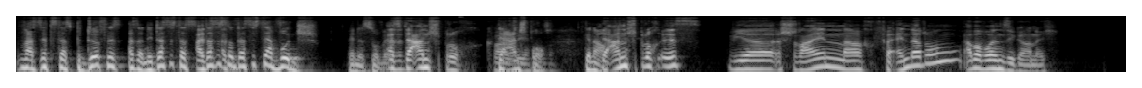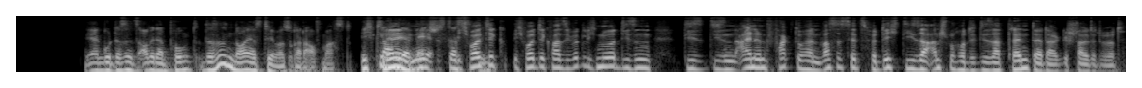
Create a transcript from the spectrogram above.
was jetzt das Bedürfnis, also nee, das ist das, als, das ist so, das ist der Wunsch, wenn es so will. Also der Anspruch quasi. Der Anspruch, genau. Der Anspruch ist, wir schreien nach Veränderung, aber wollen sie gar nicht. Ja gut, das ist jetzt auch wieder ein Punkt. Das ist ein neues Thema, was du gerade aufmachst. Ich glaube, nee, der nee, Mensch ist das. Ich wollte, ich wollte quasi wirklich nur diesen, diesen, diesen einen Faktor hören. Was ist jetzt für dich dieser Anspruch oder dieser Trend, der da gestaltet wird?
